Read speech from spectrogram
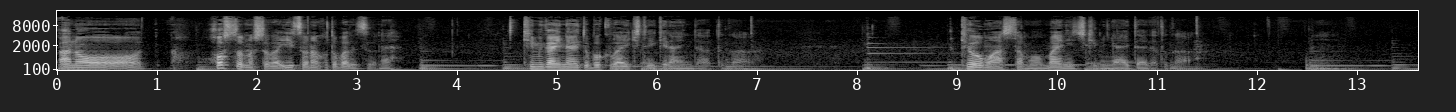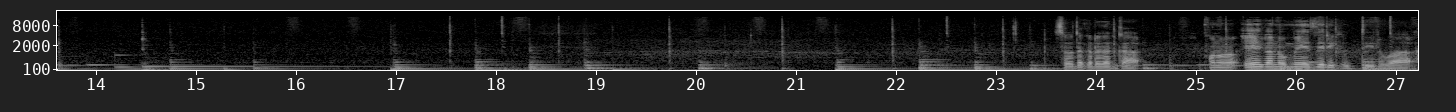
あのホストの人が言いそうな言葉ですよね。君がいないと僕は生きていけないんだとか。今日も明日も毎日君に会いたいだとか、うん、そうだからなんかこの映画の名台詞っていうのは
